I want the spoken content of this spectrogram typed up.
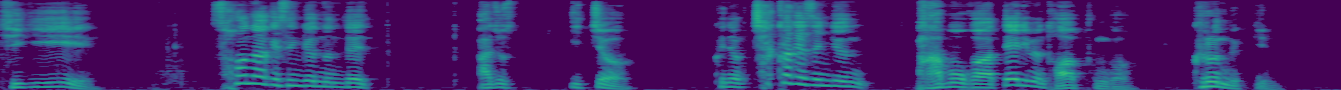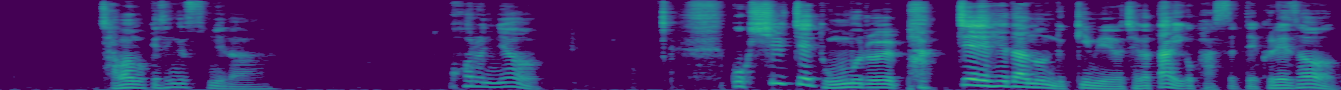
딕이 선하게 생겼는데 아주 있죠. 그냥 착하게 생긴 바보가 때리면 더 아픈 거 그런 느낌. 잡아먹게 생겼습니다. 컬은요 꼭 실제 동물을 박제해다 놓은 느낌이에요. 제가 딱 이거 봤을 때 그래서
